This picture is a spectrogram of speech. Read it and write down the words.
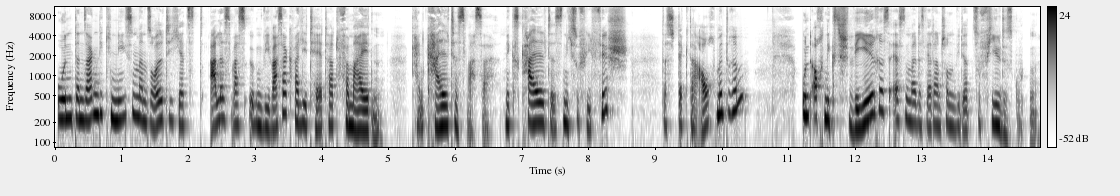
Und dann sagen die Chinesen, man sollte jetzt alles, was irgendwie Wasserqualität hat, vermeiden. Kein kaltes Wasser, nichts Kaltes, nicht so viel Fisch. Das steckt da auch mit drin. Und auch nichts Schweres essen, weil das wäre dann schon wieder zu viel des Guten.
